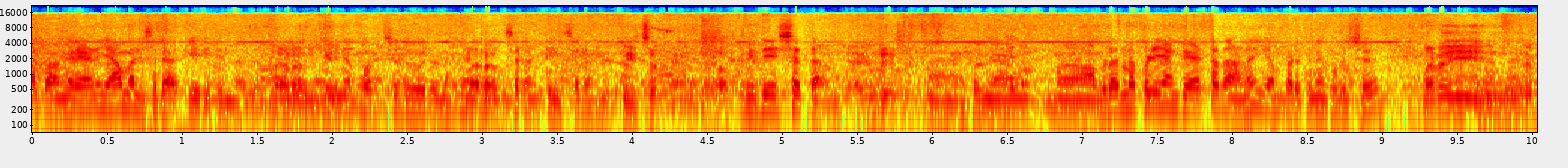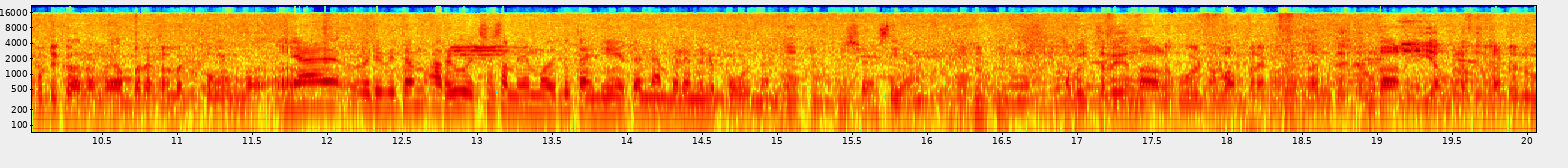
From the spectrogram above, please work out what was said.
അപ്പോൾ അങ്ങനെയാണ് ഞാൻ മനസ്സിലാക്കിയിരിക്കുന്നത്. എനിക്ക് പിന്നെ കുറച്ച് ദൂരമുണ്ട്. ഞാൻ ടീച്ചറാണ് ടീച്ചറാണ്. ടീച്ചർ. വിദേശത്താണ്. വിദേശത്ത് അപ്പോൾ ഞാൻ അവിടെ നിന്നപ്പോഴും ഞാൻ കേട്ടതാണ് ഈ അമ്പലത്തിനെ കുറിച്ച്. ഈ കുട്ടിക്കാലം അമ്പലങ്ങളിലൊക്കെ പോകുന്ന ഞാൻ ഒരുവിധം അറിവ് വെച്ച സമയം മുതൽ തനിയെ തന്നെ അമ്പലങ്ങളിൽ പോകുന്നുണ്ട്. വിശ്വാസിയാണ്. അപ്പോൾ ഇത്രയും നാൾ പോയിട്ടുള്ള അമ്പലങ്ങളിൽ നിന്ന് എന്താണ് ഈ അമ്പലത്തിൽ കണ്ടൊരു?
